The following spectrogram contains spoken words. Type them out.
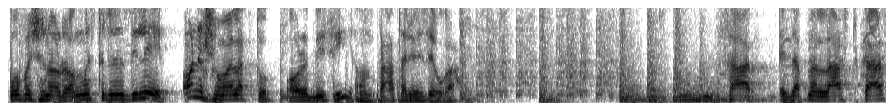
প্রফেশনাল রং মিস্ত্রি দিলে অনেক সময় লাগতো। ওরে দিছি এখন তাড়াতাড়ি হয়েছে ওগা স্যার এই যে আপনার লাস্ট কাজ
